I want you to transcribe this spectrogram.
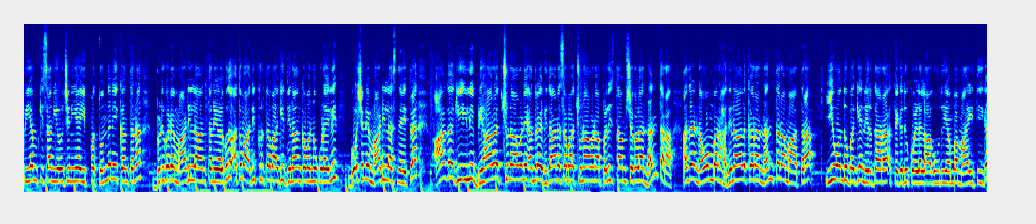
ಪಿ ಎಂ ಕಿಸಾನ್ ಯೋಜನೆಯ ಇಪ್ಪತ್ತೊಂದನೇ ಕಂತನ ಬಿಡುಗಡೆ ಮಾಡಿಲ್ಲ ಅಂತಾನೆ ಹೇಳ್ಬೋದು, ಅಥವಾ ಅಧಿಕೃತವಾಗಿ ದಿನಾಂಕವನ್ನು ಕೂಡ ಇಲ್ಲಿ ಘೋಷಣೆ ಮಾಡಿಲ್ಲ ಸ್ನೇಹಿತರೆ. ಹಾಗಾಗಿ ಇಲ್ಲಿ ಬಿಹಾರ ಚುನಾವಣೆ, ಅಂದ್ರೆ ವಿಧಾನಸಭಾ ಚುನಾವಣಾ ಫಲಿತಾಂಶಗಳ ನಂತರ, ಅಂದ್ರೆ ನವೆಂಬರ್ ಹದಿನಾಲ್ಕರ ನಂತರ ಮಾತ್ರ ಈ ಒಂದು ಬಗ್ಗೆ ನಿರ್ಧಾರ ತೆಗೆದುಕೊಳ್ಳಲಾಗುವುದು ಎಂಬ ಮಾಹಿತಿ ಈಗ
